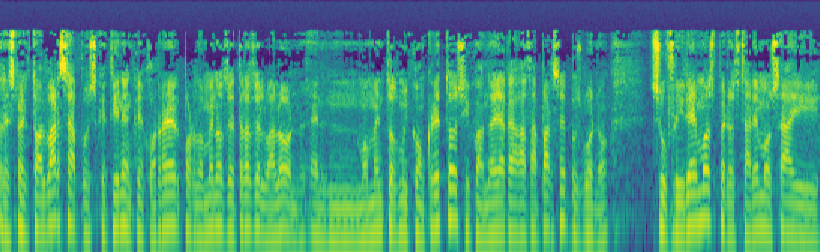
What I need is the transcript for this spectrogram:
Respecto al Barça, pues que tienen que correr por lo menos detrás del balón en momentos muy concretos y cuando haya que agazaparse, pues bueno, sufriremos, pero estaremos ahí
